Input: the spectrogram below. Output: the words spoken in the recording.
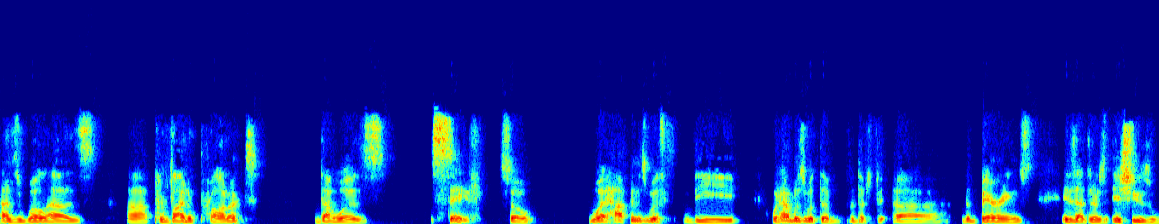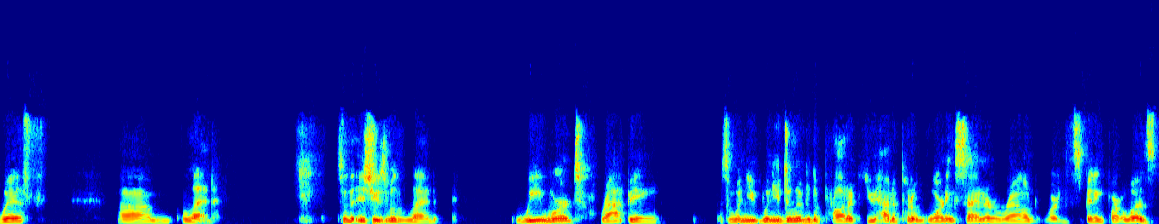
as well as uh, provide a product that was safe. So what happens with the what happens with the the uh, the bearings is that there's issues with um, lead. So the issues with lead, we weren't wrapping. So when you when you deliver the product, you had to put a warning sign around where the spinning part was,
